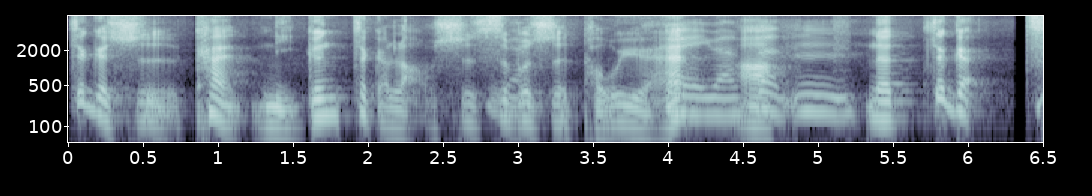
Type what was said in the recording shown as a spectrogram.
这个是看你跟这个老师是不是投缘对缘啊。分，嗯那这个之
